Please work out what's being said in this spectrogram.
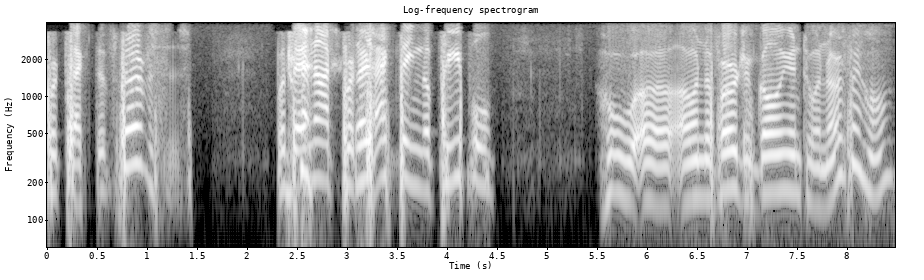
protective services, but they're not protecting the people who uh, are on the verge of going into a nursing home.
